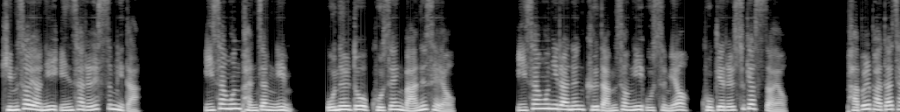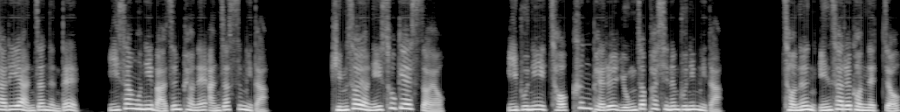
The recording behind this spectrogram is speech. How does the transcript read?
김서연이 인사를 했습니다. 이상훈 반장님, 오늘도 고생 많으세요. 이상훈이라는 그 남성이 웃으며 고개를 숙였어요. 밥을 받아 자리에 앉았는데 이상훈이 맞은편에 앉았습니다. 김서연이 소개했어요. 이분이 저 큰 배를 용접하시는 분입니다. 저는 인사를 건넸죠.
